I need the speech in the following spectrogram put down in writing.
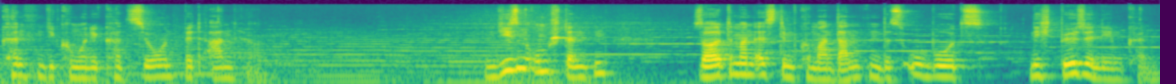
könnten die Kommunikation mit anhören. In diesen Umständen sollte man es dem Kommandanten des U-Boots nicht böse nehmen können,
